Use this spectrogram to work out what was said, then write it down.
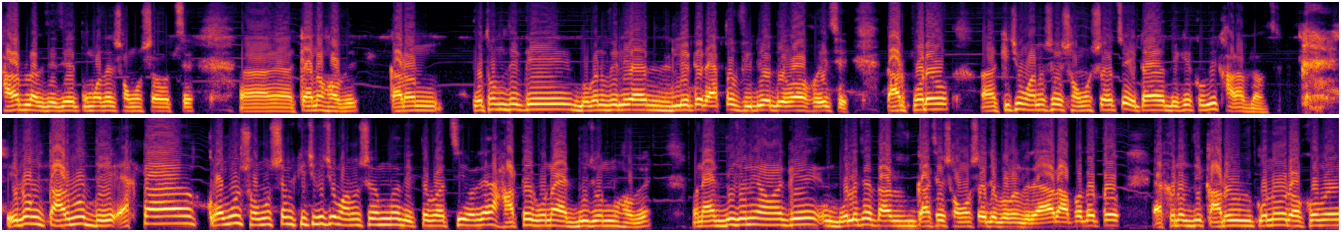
খারাপ লাগছে যে তোমাদের সমস্যা হচ্ছে কেন হবে? কারণ প্রথম থেকে বোগানভেলিয়ার রিলেটেড এত ভিডিও দেওয়া হয়েছে, তারপরেও কিছু মানুষের সমস্যা হচ্ছে, এটা দেখে খুবই খারাপ লাগছে। এবং তার মধ্যে একটা কমন সমস্যা আমি কিছু কিছু মানুষের মধ্যে দেখতে পাচ্ছি মানে হাতে গোনা এক দুজন হবে মানে এক দুজনই আমাকে বলেছে তার গাছের সমস্যা হচ্ছে বোগানভেলিয়া আর আপাতত এখন অব্দি কারোর কোনো রকমের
